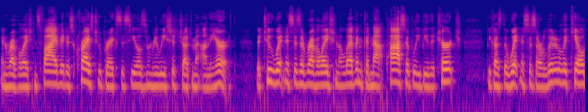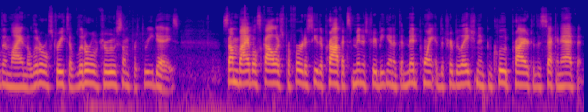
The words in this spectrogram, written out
In Revelations 5, it is Christ who breaks the seals and releases judgment on the earth. The two witnesses of Revelation 11 could not possibly be the church because the witnesses are literally killed and lie in the literal streets of literal Jerusalem for three days. Some Bible scholars prefer to see the prophet's ministry begin at the midpoint of the tribulation and conclude prior to the second advent.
